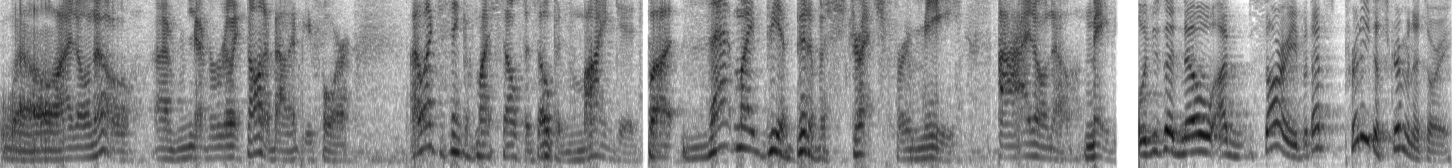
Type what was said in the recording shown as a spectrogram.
Well, I don't know. I've never really thought about it before. I like to think of myself as open minded, but that might be a bit of a stretch for me. I don't know, maybe. Well, if you said no, I'm sorry, but that's pretty discriminatory.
